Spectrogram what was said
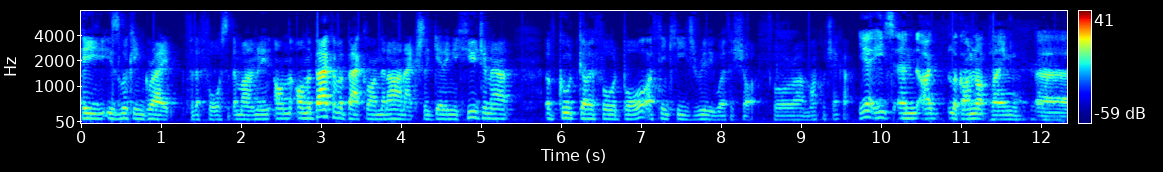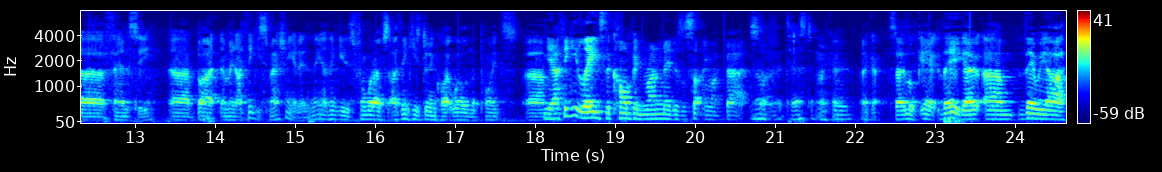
he is looking great for the Force at the moment. On on the back of a backline that aren't actually getting a huge amount of good go forward ball, I think he's really worth a shot for uh, Michael Cheika. yeah, he's and I look. I'm not playing uh, fantasy, uh, but I mean, I think he's smashing it, isn't he? I think he's from what I've. I think he's doing quite well in the points. Um, Yeah, I think he leads the comp in run meters or something like that. So. Oh, fantastic. Okay. Okay. So look, yeah, there you go. Um, there we are,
